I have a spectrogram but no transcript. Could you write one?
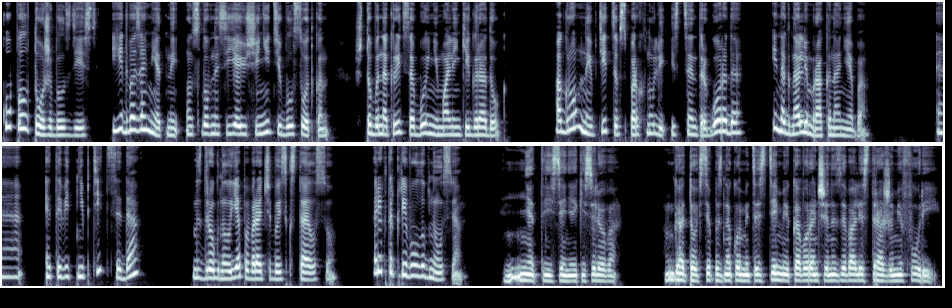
Купол тоже был здесь, и едва заметный, он словно сияющей нитью был соткан, чтобы накрыть собой немаленький городок. Огромные птицы вспорхнули из центра города и нагнали мрака на небо. «Э, это ведь не птицы, да?» Вздрогнула я, поворачиваясь к Стайлсу. Ректор криво улыбнулся. «Нет, Есения Киселева. Готовься познакомиться с теми, кого раньше называли стражами фурий».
